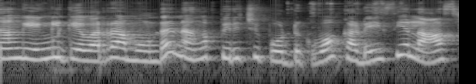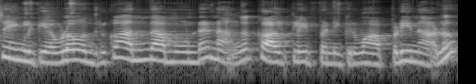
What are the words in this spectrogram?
நாங்கள் எங்களுக்கு வர்ற அமௌண்ட்டை நாங்கள் பிரித்து போட்டுக்குவோம். கடைசியாக லாஸ்ட்டாக எங்களுக்கு எவ்வளோ வந்திருக்கோ அந்த அமௌண்ட்டை நாங்கள் கால்குலேட் பண்ணிக்கிடுவோம் அப்படின்னாலும்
